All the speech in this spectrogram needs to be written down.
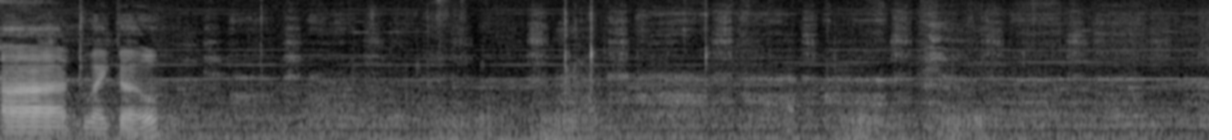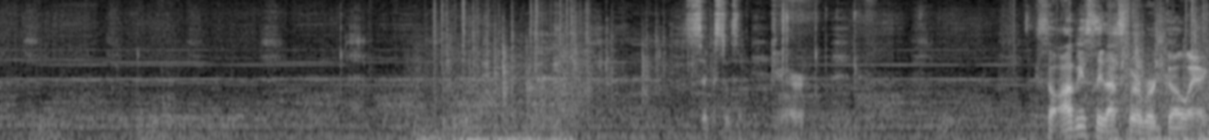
Uh, do I go? Six doesn't care. So obviously that's where we're going.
